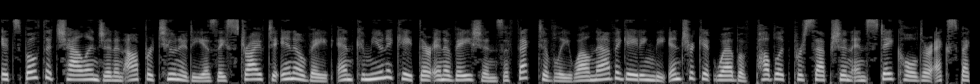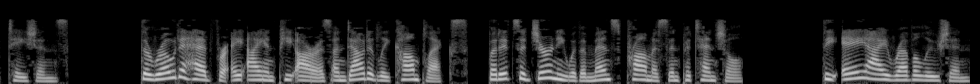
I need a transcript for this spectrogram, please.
it's both a challenge and an opportunity as they strive to innovate and communicate their innovations effectively while navigating the intricate web of public perception and stakeholder expectations. The road ahead for AI and PR is undoubtedly complex, but it's a journey with immense promise and potential. The AI revolution.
